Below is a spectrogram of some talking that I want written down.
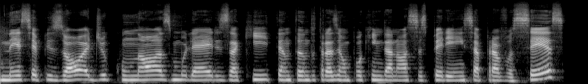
nesse episódio com nós mulheres aqui tentando trazer um pouquinho da nossa experiência para vocês.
